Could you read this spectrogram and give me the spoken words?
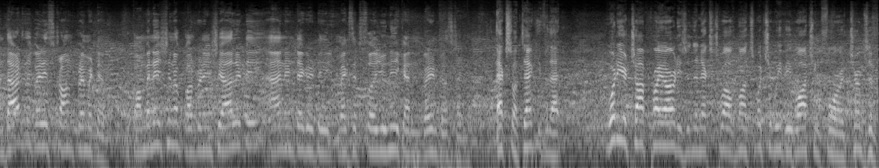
And that is a very strong primitive. The combination of confidentiality and integrity makes it so unique and very interesting. Excellent. Thank you for that. What are your top priorities in the next 12 months? What should we be watching for in terms of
